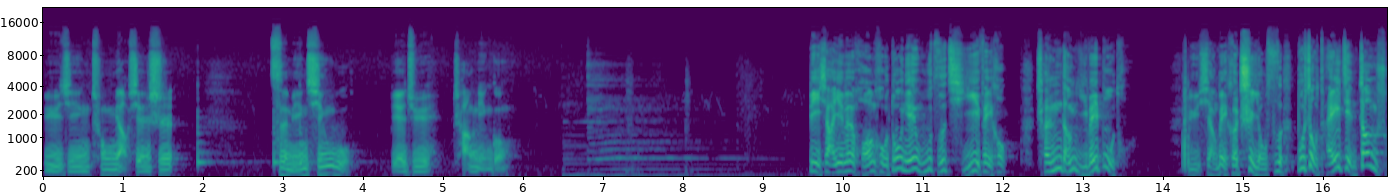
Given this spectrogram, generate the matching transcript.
御经冲妙仙师，赐名清雾，别居长宁宫。陛下因为皇后多年无子，起义废后，臣等以为不妥。吕相为何斥有司不受台谏章书？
